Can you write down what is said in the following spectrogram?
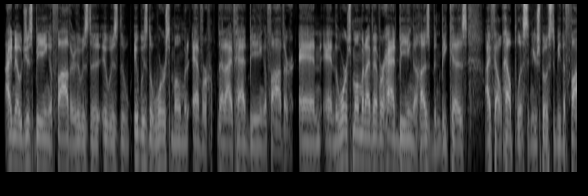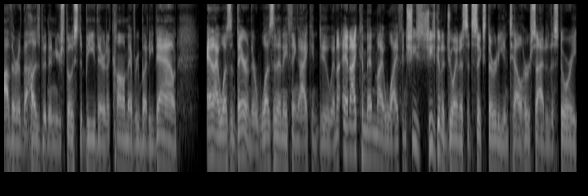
I know just being a father, it was the it was the it was the worst moment ever that I've had being a father, and and the worst moment I've ever had being a husband because I felt helpless, and you're supposed to be the father and the husband, and you're supposed to be there to calm everybody down and I wasn't there, and there wasn't anything I can do. And and I commend my wife, and she's she's going to join us at six thirty and tell her side of the story.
